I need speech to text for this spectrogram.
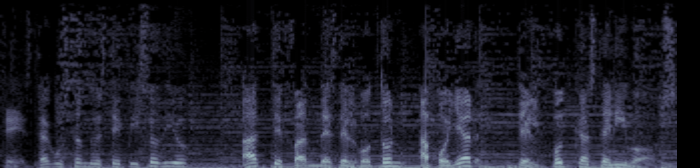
¿Te está gustando este episodio? Hazte fan desde el botón Apoyar del podcast de Nivos.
